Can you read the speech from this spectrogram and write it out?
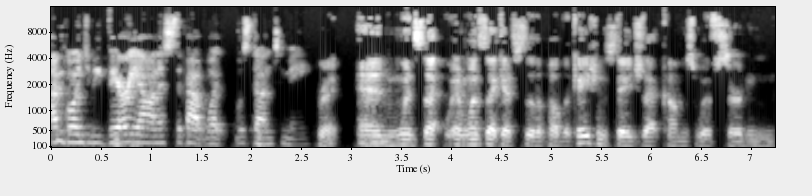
I'm going to be very honest about what was done to me. Right. Mm-hmm. And once that and once that gets to the publication stage, that comes with certain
